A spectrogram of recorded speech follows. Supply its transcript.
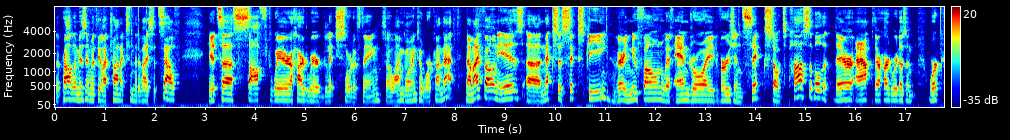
the problem isn't with the electronics in the device itself, it's a software hardware glitch sort of thing, so I'm going to work on that. Now my phone is a Nexus 6P, a very new phone with Android version 6, so it's possible that their app, their hardware doesn't work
